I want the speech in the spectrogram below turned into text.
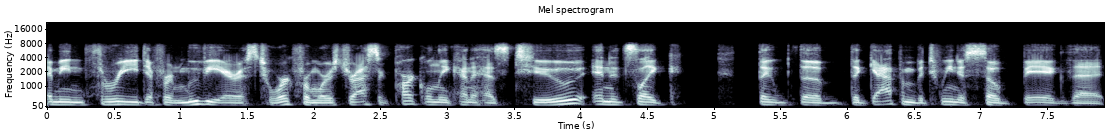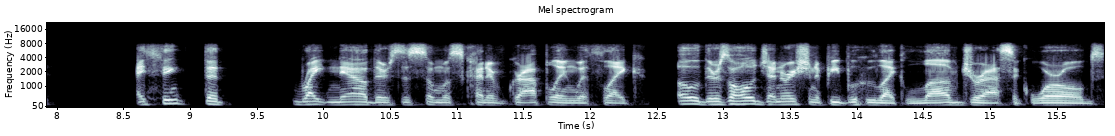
I mean, three different movie eras to work from, whereas Jurassic Park only kind of has two, and it's like the the the gap in between is so big that I think that right now there's this almost kind of grappling with like, oh, there's a whole generation of people who like love Jurassic World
